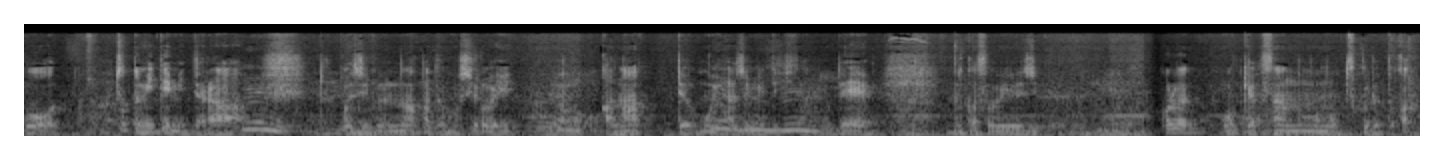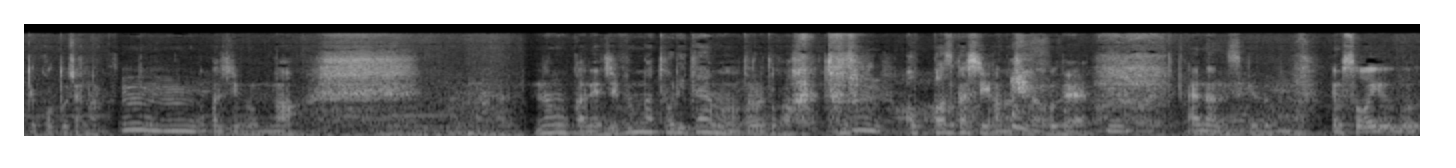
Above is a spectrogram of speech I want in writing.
をちょっと見てみたら、うん。結構自分の中で面白いかなって思い始めてきたので、なんかそういうじこれはお客さんのものを作るとかっていうことじゃなくて、うんうん。なんか自分がなんかね自分が撮りたいものを撮るとか ちょっとこっぱずかしい話なので、あれなんですけどでもそういう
